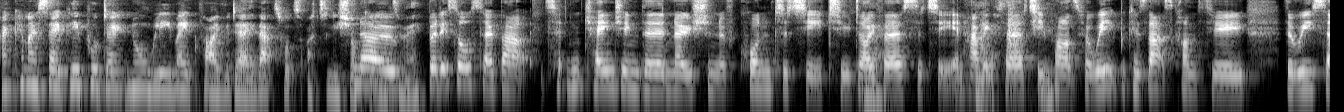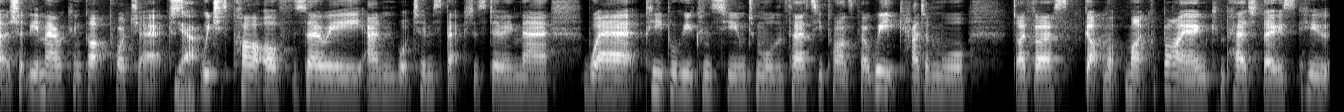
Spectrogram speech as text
And can I say, people don't normally make five a day. That's what's utterly shocking no, to me. But it's also about t- changing the notion of quantity to diversity yeah. and having yes, 30 plants per week because that's come through the research at the American Gut Project, yeah. which is part of Zoe and what Tim Spector's doing there, where people who consumed more than 30 plants per week had a more diverse gut microbiome compared to those who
